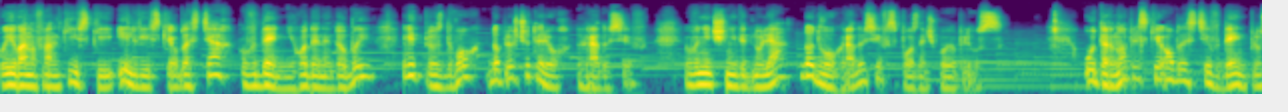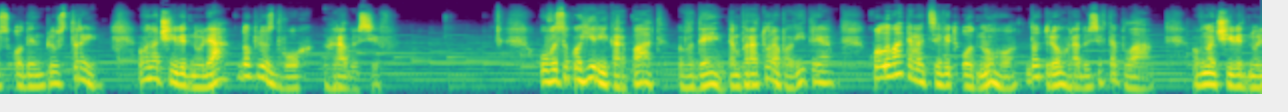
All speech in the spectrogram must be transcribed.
У Івано-Франківській і Львівській областях в денні години доби від плюс 2 до плюс 4 градусів, в нічні від 0 до 2 градусів з позначкою плюс. У Тернопільській області в день плюс 1 плюс 3, вночі від 0 до плюс 2 градусів. У високогір'ї Карпат в день температура повітря коливатиметься від 1 до 3 градусів тепла, вночі від 0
